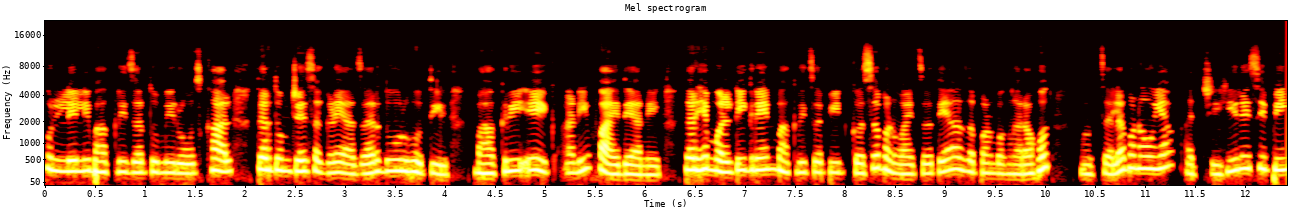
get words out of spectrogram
फुललेली भाकरी जर तुम्ही रोज खाल तर तुमचे सगळे आजार दूर होतील. भाकरी एक आणि फायदे अनेक. तर हे मल्टीग्रेन भाकरीचं पीठ कसं बनवायचं ते आज आपण बघणार आहोत. मग चला बनवूया आजची ही रेसिपी.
